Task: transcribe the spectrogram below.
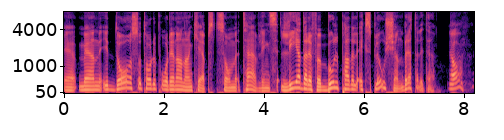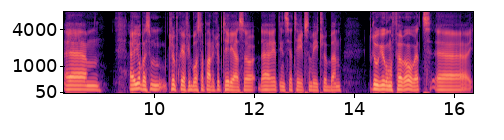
Eh, men idag så tar du på dig en annan keps som tävlingsledare för Bull Paddle Explosion. Berätta lite. Ja, ehm, jag jobbade som klubbchef i Båstad Paddelklubb tidigare så det här är ett initiativ som vi i klubben drog igång förra året. Eh,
